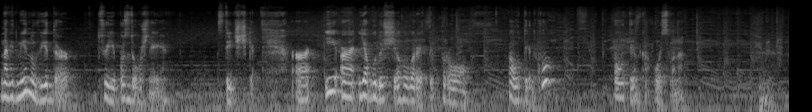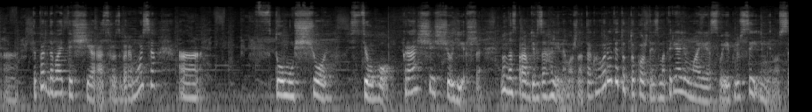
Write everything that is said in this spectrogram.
на відміну від е, цієї поздовжньої стрічки. Е, І я буду ще говорити про паутинку. Паутинка, ось вона. Тепер давайте ще раз розберемося в тому, що цього краще, що гірше. Ну насправді взагалі не можна так говорити. Тобто кожен з матеріалів має свої плюси і мінуси.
